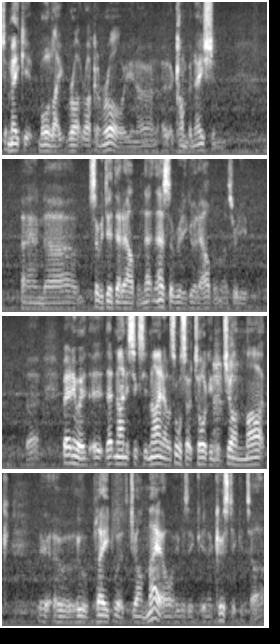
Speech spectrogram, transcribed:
to make it more like rock, rock and roll you know a, a combination and uh, so we did that album that, that's a really good album was really uh, but anyway, that 1969, I was also talking to Jon Mark, who, who played with John Mayall. He was an acoustic guitar,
